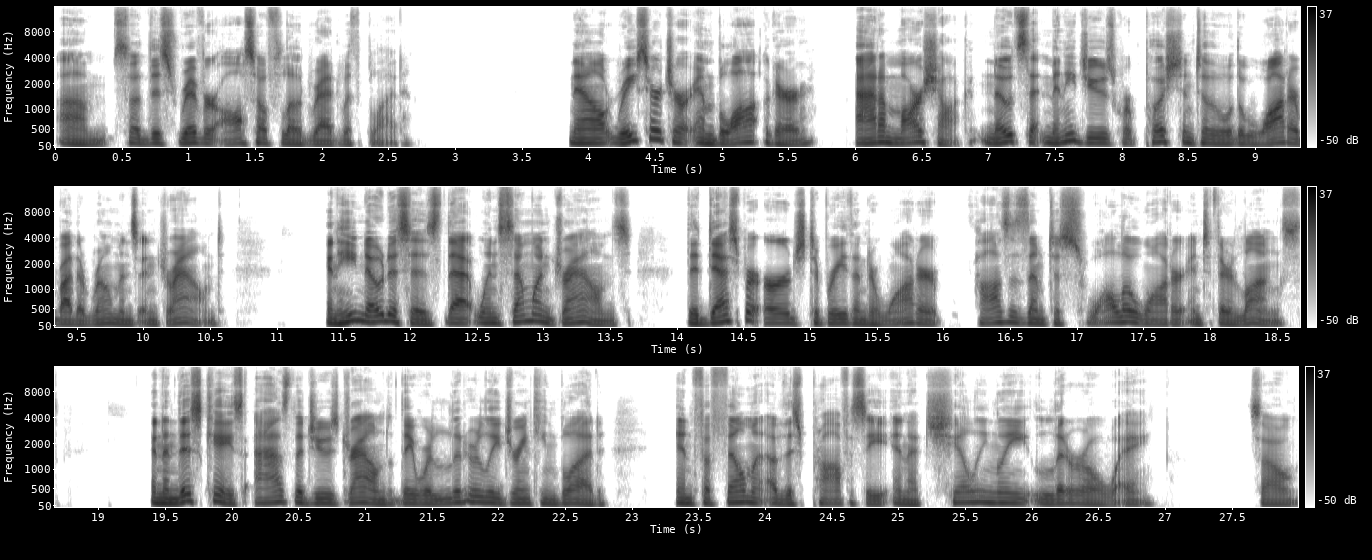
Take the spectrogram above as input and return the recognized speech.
Um, so this river also flowed red with blood. Now, researcher and blogger Adam Maarschalk notes that many Jews were pushed into the water by the Romans and drowned. And he notices that when someone drowns, the desperate urge to breathe underwater causes them to swallow water into their lungs. And in this case, as the Jews drowned, they were literally drinking blood in fulfillment of this prophecy in a chillingly literal way. So,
